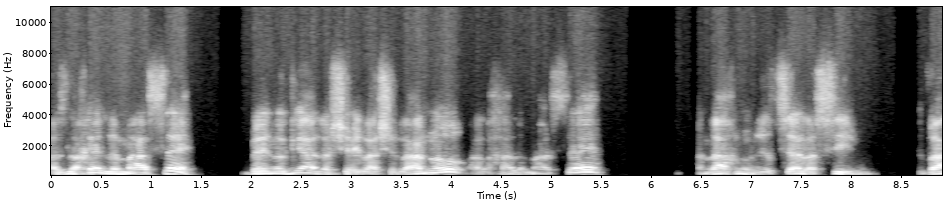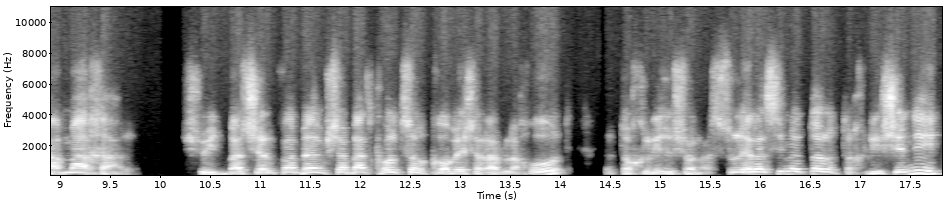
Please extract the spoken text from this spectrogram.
אז לכן למעשה, בנוגע לשאלה שלנו, הלכה למעשה, אנחנו נרצה לשים דבר מאכל שהוא יתבשל כבר בערב שבת כל צורכו ויש עליו לחות, לתוך כלי ראשון אסור יהיה לשים אותו, לתוך כלי שני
